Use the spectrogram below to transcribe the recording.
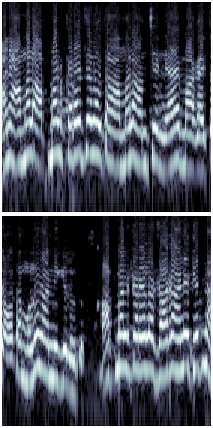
आणि आम्हाला अपमान करायचा नव्हता. आम्हाला आमचे न्याय मागायचा होता म्हणून आम्ही गेलो होतो. अपमान करायला जागा अनेक आहेत ना.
